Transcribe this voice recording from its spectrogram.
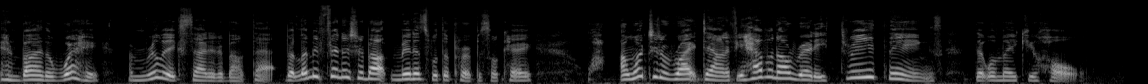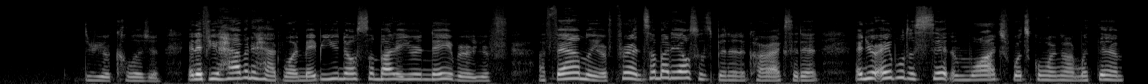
And by the way, I'm really excited about that. But let me finish about minutes with a purpose, okay? I want you to write down, if you haven't already, three things that will make you whole. Through your collision. And if you haven't had one, maybe you know somebody, your neighbor, your a family or friend, somebody else who's been in a car accident, and you're able to sit and watch what's going on with them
